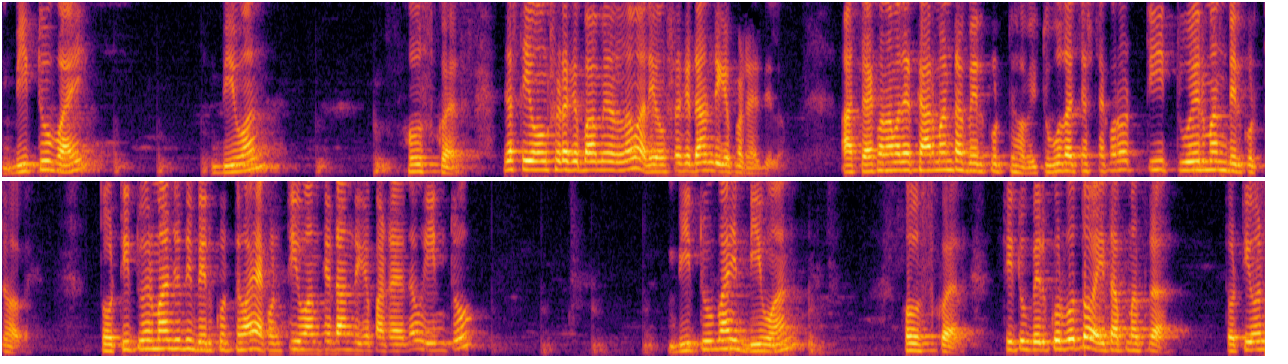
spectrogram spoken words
B two by B one whole square just এই অংশটাকে বামে আনলাম আর এই অংশটাকে ডান দিকে পাঠিয়ে দিলাম। আচ্ছা এখন আমাদের কার মানটা বের করতে হবে? একটু বোঝার চেষ্টা করো টি টু এর মান বের করতে হবে। তো টি টু এর মান যদি বের করতে হয়, এখন টি ওয়ান কে ডান দিকে পাঠিয়ে দাও into B two by B one whole square T two বের করব তো এই তাপমাত্রা। তো টি ওয়ান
